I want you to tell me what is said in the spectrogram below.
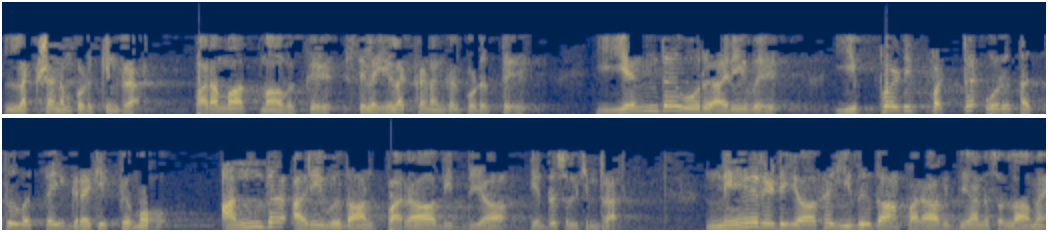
லட்சணம் கொடுக்கின்றார். பரமாத்மாவுக்கு சில இலக்கணங்கள் கொடுத்து எந்த ஒரு அறிவு இப்படிப்பட்ட ஒரு தத்துவத்தை கிரகிக்குமோ அந்த அறிவுதான் பராவித்யா என்று சொல்கின்றார். நேரடியாக இதுதான் பராவித்யான்னு சொல்லாம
